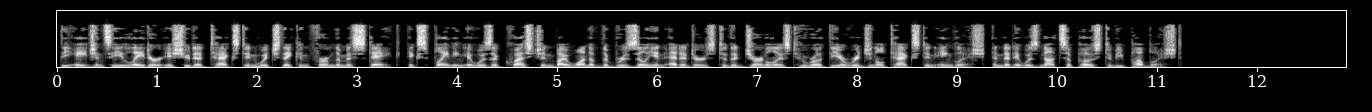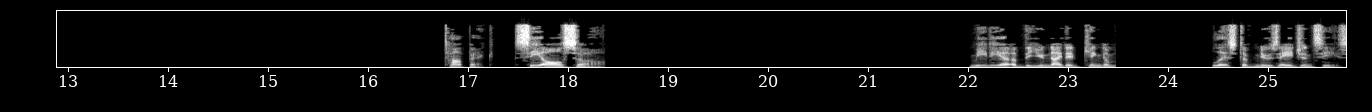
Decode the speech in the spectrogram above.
The agency later issued a text in which they confirm the mistake, explaining it was a question by one of the Brazilian editors to the journalist who wrote the original text in English, and that it was not supposed to be published. See also Media of the United Kingdom List of news agencies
